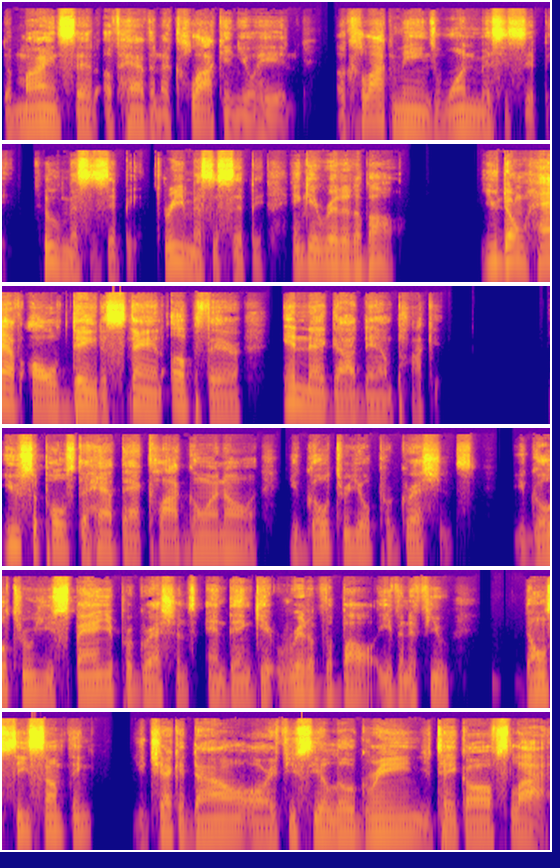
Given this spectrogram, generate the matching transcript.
the mindset of having a clock in your head. A clock means one Mississippi, two Mississippi, three Mississippi, and get rid of the ball. You don't have all day to stand up there in that goddamn pocket. You're supposed to have that clock going on. You go through your progressions. You go through, you span your progressions, and then get rid of the ball. Even if you don't see something, you check it down, or if you see a little green, you take off, slide.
